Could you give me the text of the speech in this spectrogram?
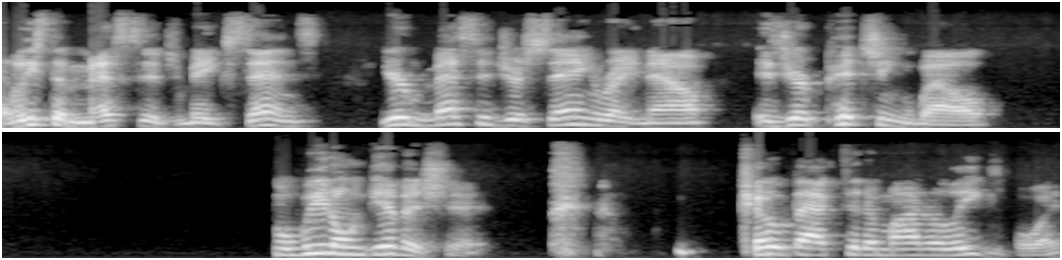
At least the message makes sense. Your message you're saying right now is you're pitching well, but we don't give a shit. Go back to the minor leagues, boy.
